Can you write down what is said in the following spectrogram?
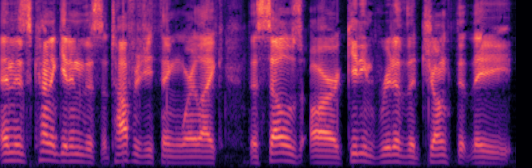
And it's kind of getting this autophagy thing where like the cells are getting rid of the junk that they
